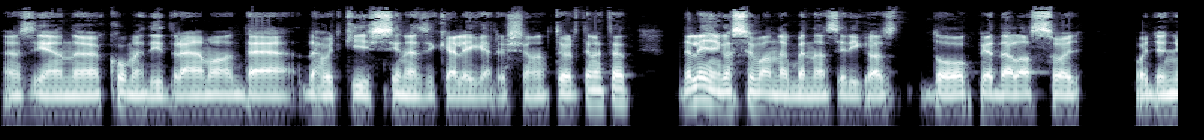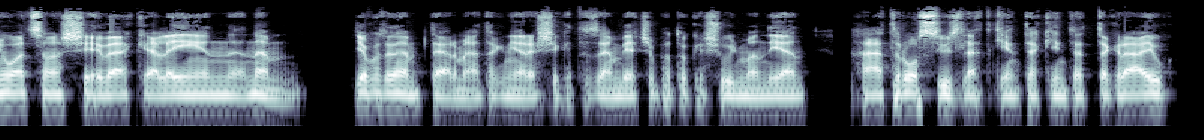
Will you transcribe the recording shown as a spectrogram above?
ez ilyen komedi dráma, de, de hogy ki is színezik elég erősen a történetet. De lényeg az, hogy vannak benne azért igaz dolgok, például az, hogy, hogy a 80-as évek elején nem, gyakorlatilag nem termeltek nyerességet az NBA csapatok, és úgymond ilyen hát rossz üzletként tekintettek rájuk.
